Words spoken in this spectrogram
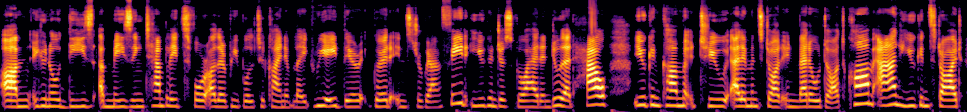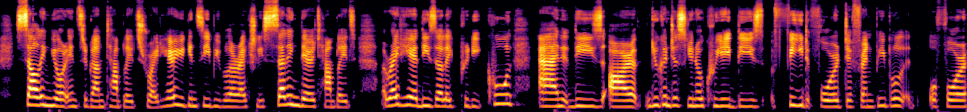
um you know these amazing templates for other people to kind of like create their good instagram feed you can just go ahead and do that. How? You can come to elements.envato.com and you can start selling your instagram templates right here. You can see people are actually selling their templates right here. These are like pretty cool and these are you can just you know create these feed for different people or for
